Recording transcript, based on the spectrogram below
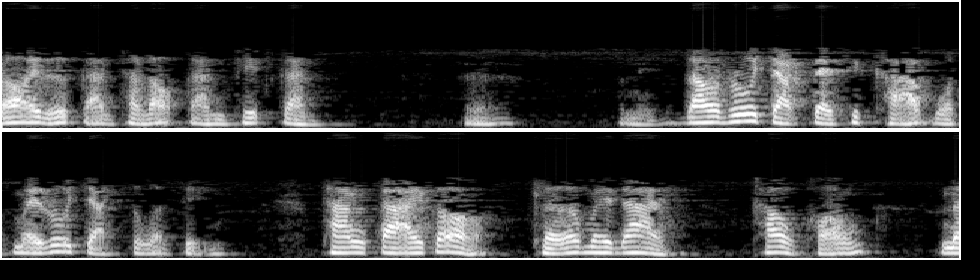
ร้อยหรือการทะเลาะกันพิดกันเรารู้จักแต่สิกขาบทไม่รู้จักตัวศีลทางกายก็เผลอไม่ได้ เข้าของใน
